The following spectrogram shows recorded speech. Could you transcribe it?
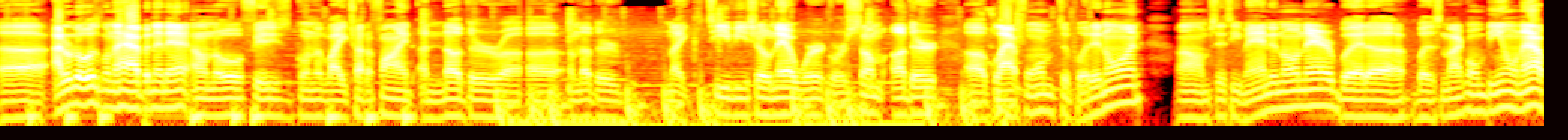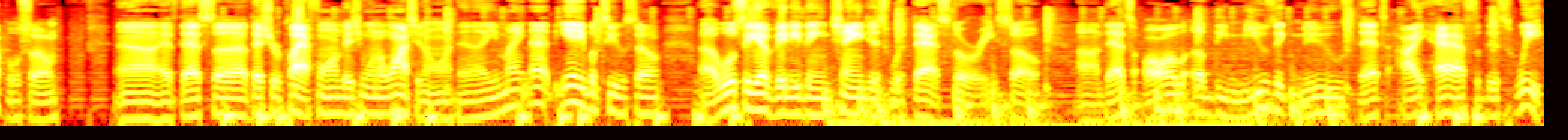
uh, I don't know what's going to happen to that. I don't know if he's going to like try to find another uh, another like TV show network or some other uh, platform to put it on. Um, since he banned it on there, but uh, but it's not going to be on Apple. So uh, if that's uh, if that's your platform that you want to watch it on, uh, you might not be able to. So uh, we'll see if anything changes with that story. So uh, that's all of the music news that I have for this week.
